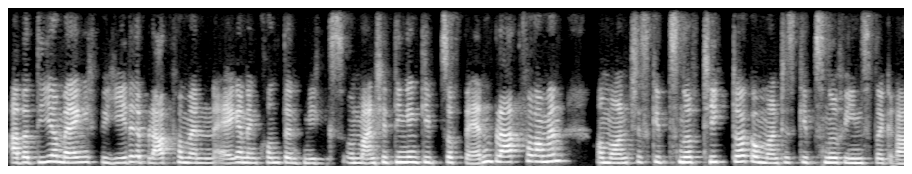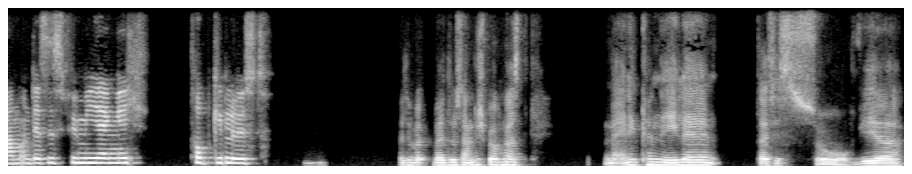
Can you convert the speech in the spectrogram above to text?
aber die haben eigentlich für jede Plattform einen eigenen Content-Mix. Und manche Dinge gibt's auf beiden Plattformen und manches gibt's nur auf TikTok und manches gibt's nur auf Instagram. Und das ist für mich eigentlich top gelöst. Also, weil du es angesprochen hast, meine Kanäle da ist so, wir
